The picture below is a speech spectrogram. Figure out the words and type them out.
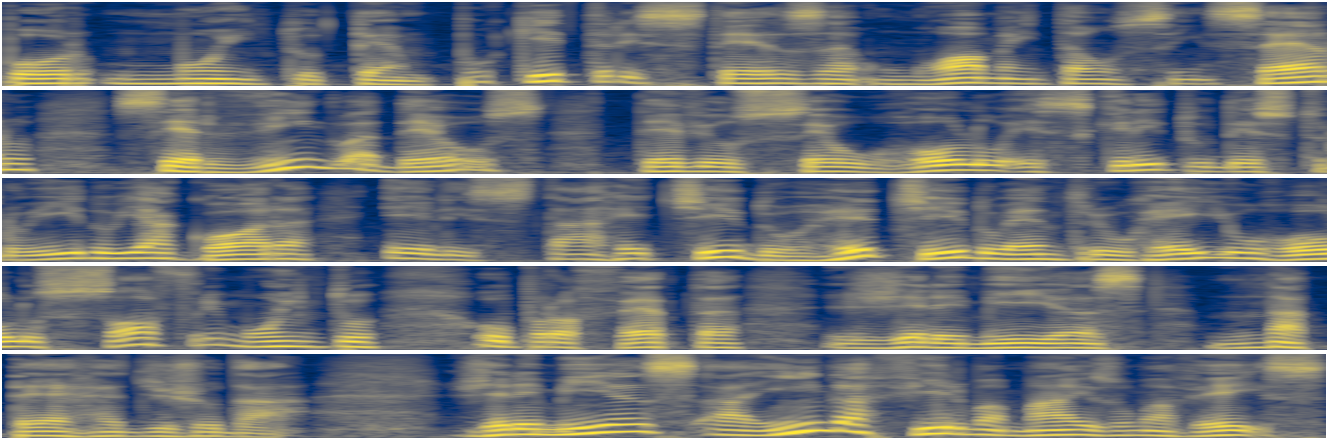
por muito tempo. Que tristeza, um homem tão sincero, servindo a Deus, teve o seu rolo escrito destruído e agora ele está retido, retido entre o rei e o rolo, sofre muito o profeta Jeremias na terra de Judá. Jeremias ainda afirma mais uma vez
